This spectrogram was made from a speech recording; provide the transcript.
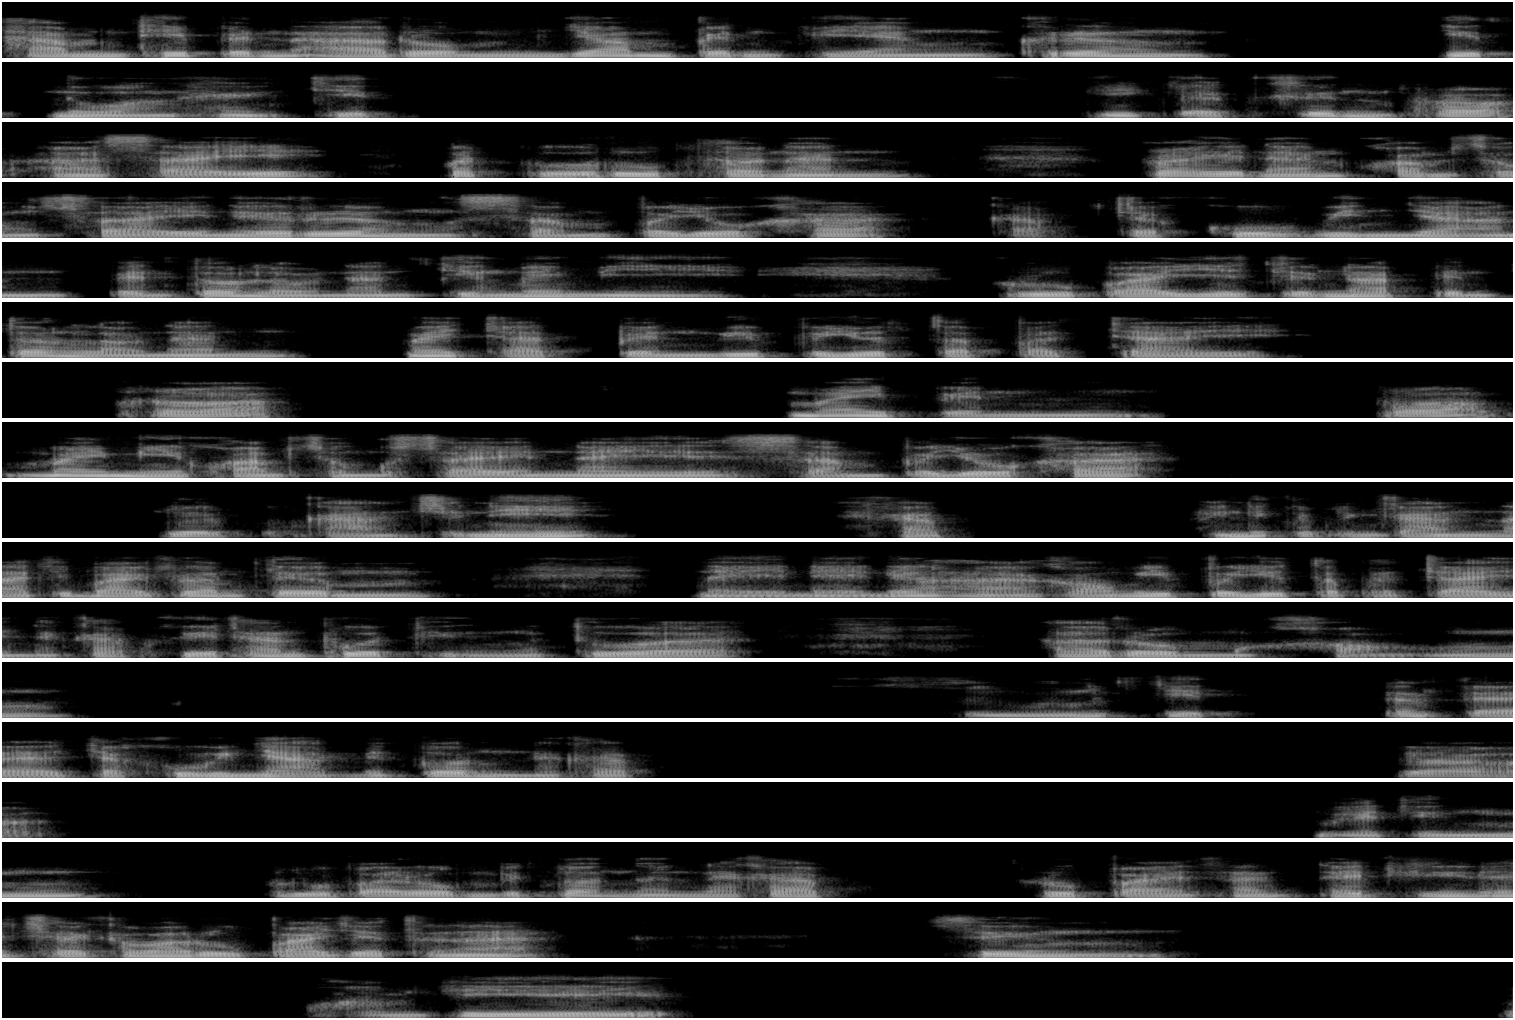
ธรรมที่เป็นอารมณ์ย่อมเป็นเพียงเครื่อง ยึดหน่วงแห่งจิต ที่เกิดขึ้นเพราะอาศัยวัตถุรูปเท่านั้น เพราะเหตุนั้นความสงสัยในเรื่องสัมปโยคะกับจักขุวิญญาณเป็นต้นเหล่านั้นจึงไม่มี รูปายจนะเป็นต้นเหล่านั้นไม่จัดเป็นวิปยุตตปัจจัย เพราะไม่เป็น เพราะไม่มีความสงสัยในสัมปโยคะ ด้วยประการชนี้นะครับ อันนี้ก็เป็นการอธิบายเพิ่มเติมในในเนื้อหาของวิปยุตตปัจจัยนะครับ คือท่านพูดถึงตัวอารมณ์ของสูงจิตตั้งแต่จักขูวิญญาณเป็นต้นนะครับ ก็หมายถึงรูปารมณ์เป็นต้นนั้นนะครับ รูปายในที่นี้ใช้คำว่ารูปายตนะ ซึ่งความที่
